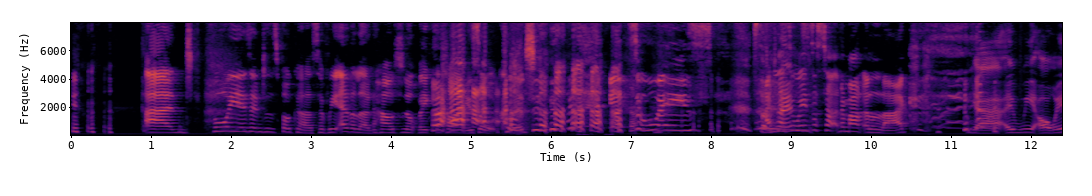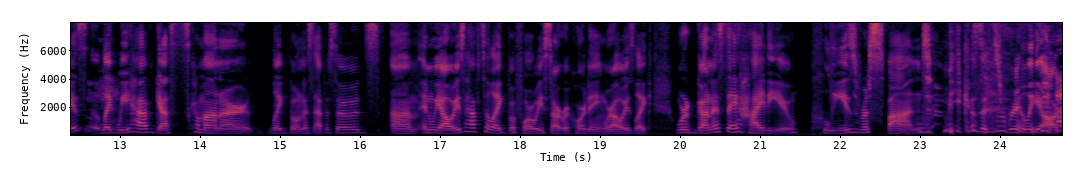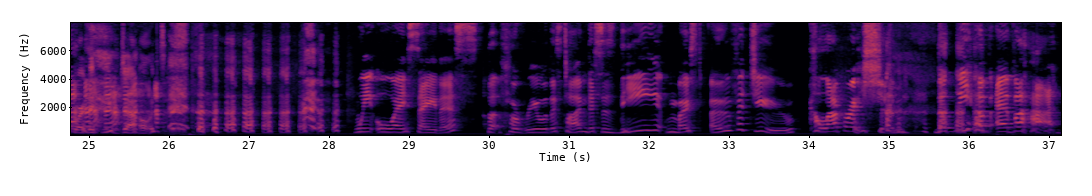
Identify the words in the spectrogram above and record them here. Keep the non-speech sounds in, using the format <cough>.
<laughs> And four years into this podcast, have we ever learned how to not make the highs <laughs> awkward? <laughs> it's always there's Sometimes, always a certain amount of lag. yeah, we always like we have guests come on our like bonus episodes, um, and we always have to like before we start recording, we're always like, we're gonna say hi to you. Please respond because it's really awkward if you don't. We always say this, but for real this time, this is the most overdue collaboration <laughs> that we have ever had.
